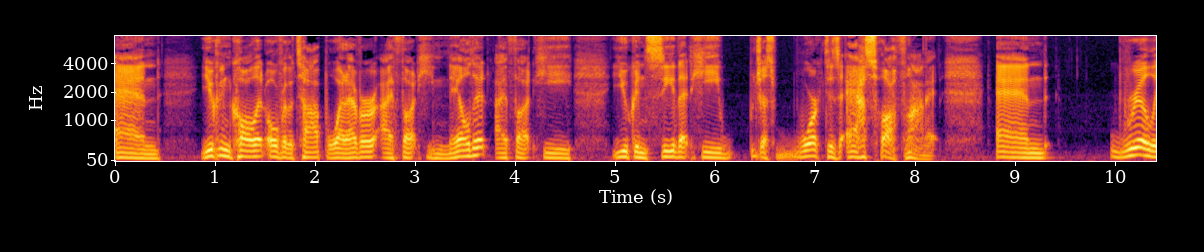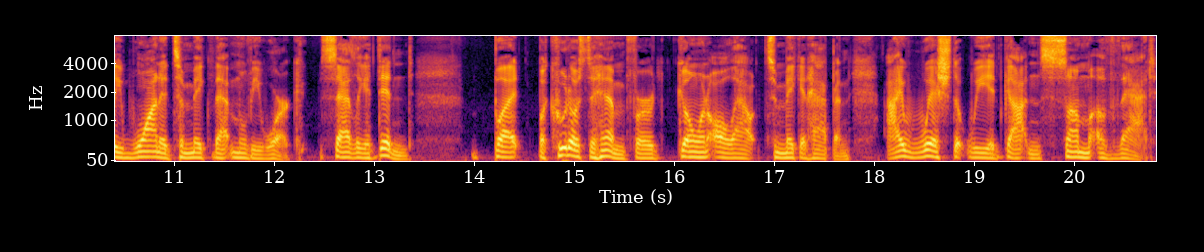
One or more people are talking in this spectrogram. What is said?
And you can call it over the top, whatever. I thought he nailed it. I thought he, you can see that he just worked his ass off on it and really wanted to make that movie work. Sadly, it didn't. But but kudos to him for going all out to make it happen. I wish that we had gotten some of that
